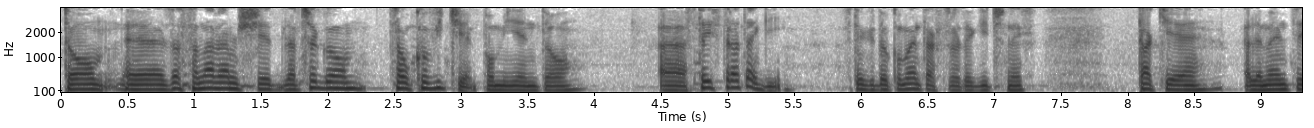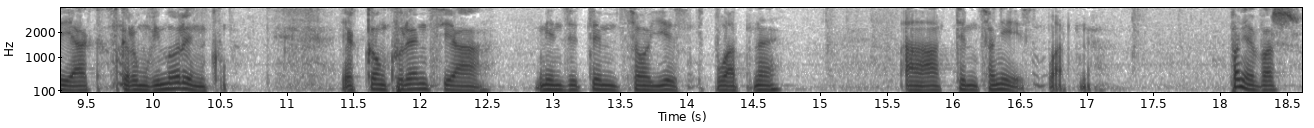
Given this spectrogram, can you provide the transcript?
to e, zastanawiam się, dlaczego całkowicie pominięto e, w tej strategii, w tych dokumentach strategicznych takie elementy jak, skoro mówimy o rynku, jak konkurencja między tym, co jest płatne, a tym, co nie jest płatne. Ponieważ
